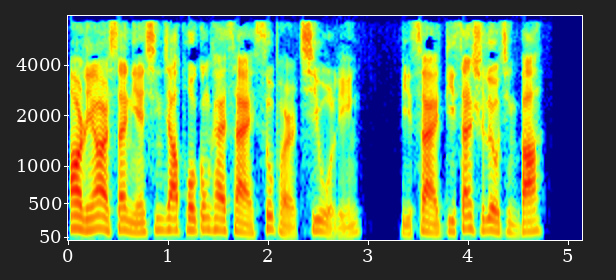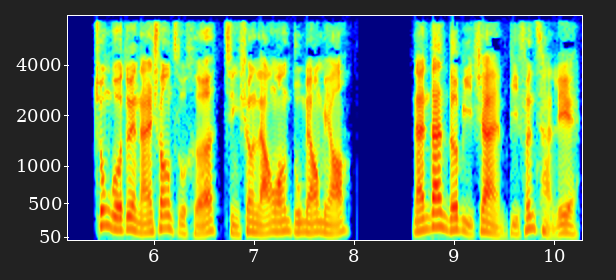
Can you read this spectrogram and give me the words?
二零二三年新加坡公开赛 Super 七五零比赛第三十六进八，中国队男双组合仅剩梁王独苗苗，男单德比战比分惨烈，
